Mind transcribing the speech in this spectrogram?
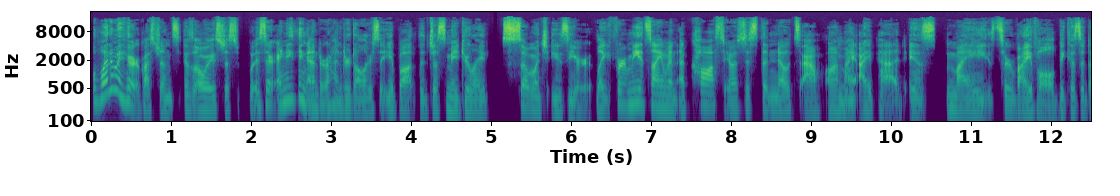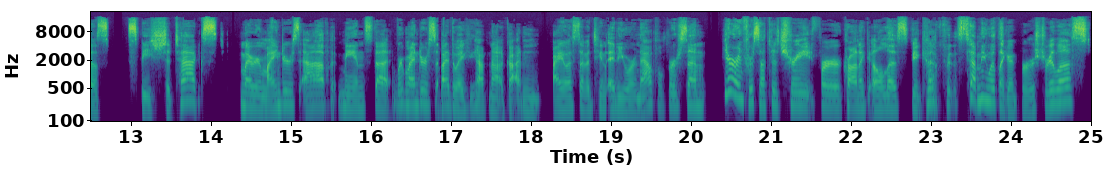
One of my favorite questions is always just Is there anything under $100 that you bought that just made your life so much easier? Like for me, it's not even a cost. It was just the notes app on my iPad is my survival because it does speech to text. My reminders app means that reminders, by the way, if you have not gotten iOS 17 and you are an Apple person, you're in for such a treat for chronic illness because it's coming with like a grocery list.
